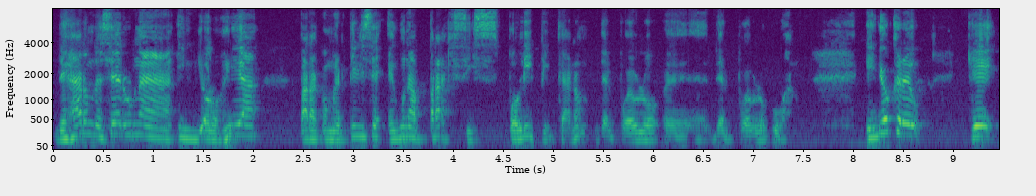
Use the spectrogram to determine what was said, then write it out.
dejaron de ser una ideología para convertirse en una praxis política ¿no? del, pueblo, eh, del pueblo cubano. Y yo creo que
